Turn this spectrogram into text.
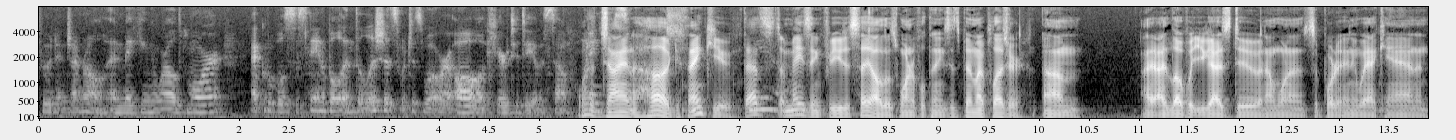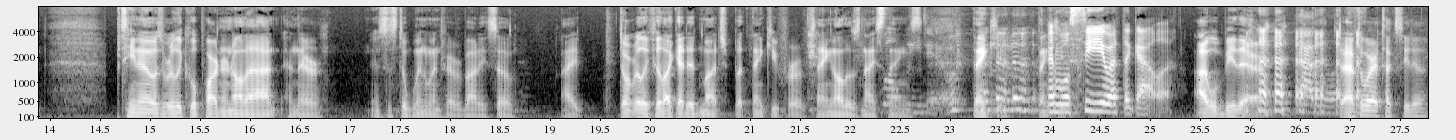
food in general and making the world more equitable, sustainable, and delicious, which is what we're all here to do. So What a giant so much. hug. Thank you. That's Yeah. amazing for you to say all those wonderful things. It's been my pleasure. Um, I, I love what you guys do, and I want to support it any way I can. And Patino is a really cool partner and all that, and they're it's just a win-win for everybody. So I don't really feel like I did much, but thank you for saying all those nice Well, things. we do. Thank you. Thank and you. we'll see you at the gala. I will be there. Fabulous. Do I have to wear a tuxedo?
